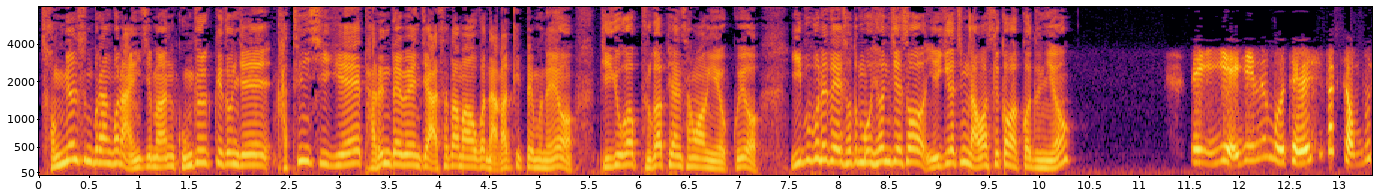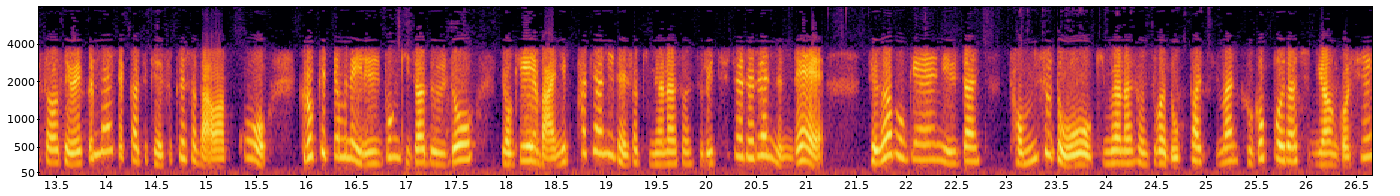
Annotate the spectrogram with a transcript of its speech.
정면 승부를 한 건 아니지만 공교롭게도 이제 같은 시기에 다른 대회 이제 아사다마오가 나갔기 때문에요. 비교가 불가피한 상황이었고요. 이 부분에 대해서도 뭐 현지에서 얘기가 좀 나왔을 것 같거든요. 네, 이 얘기는 뭐 대회 시작 전부터 대회 끝날 때까지 계속해서 나왔고 그렇기 때문에 일본 기자들도 여기에 많이 파견이 돼서 김연아 선수를 취재를 했는데 제가 보기엔 일단 점수도 김연아 선수가 높았지만 그것보다 중요한 것이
